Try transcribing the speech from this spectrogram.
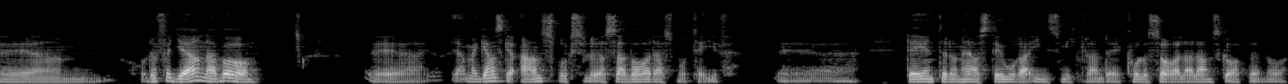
Äh, och det får gärna vara eh, ja, men ganska anspråkslösa vardagsmotiv. Det är inte de här stora insmickrande kolossala landskapen och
